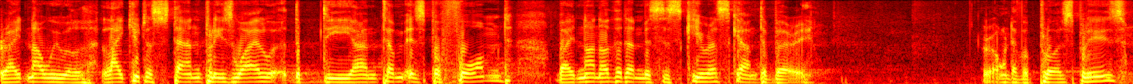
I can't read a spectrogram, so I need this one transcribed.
Right now, we will like you to stand, please, while the, the anthem is performed by none other than Mrs. Keria Scantenbury. Round of applause, please.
